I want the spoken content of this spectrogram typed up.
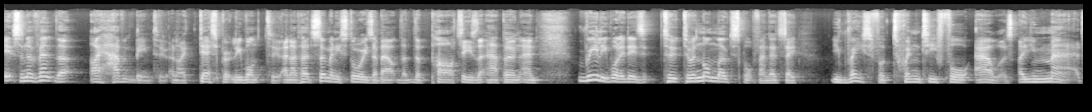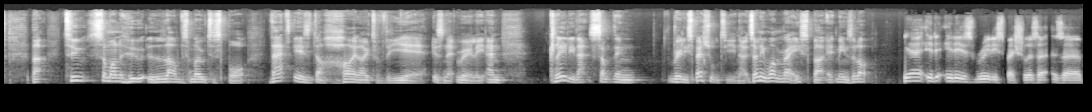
it's an event that I haven't been to, and I desperately want to. And I've heard so many stories about the, the parties that happen, and really, what it is to to a non motorsport fan, they'd say. You race for 24 hours. Are you mad? But to someone who loves motorsport, that is the highlight of the year, isn't it, really? And clearly, that's something really special to you. Now, it's only one race, but it means a lot. Yeah, it, it is really special. As a as a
